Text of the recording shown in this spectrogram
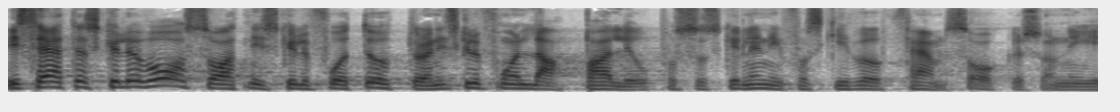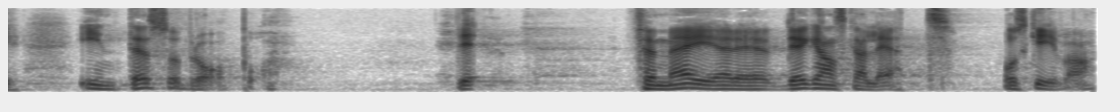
vi säger att det skulle vara så att ni skulle få ett uppdrag, ni skulle få en lapp allihop och så skulle ni få skriva upp fem saker som ni inte är så bra på. Det, för mig är det, det är ganska lätt att skriva.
